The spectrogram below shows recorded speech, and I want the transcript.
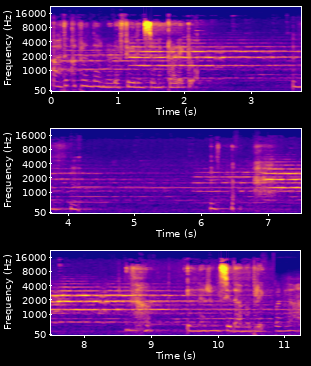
அதுக்கப்புறம் தான் என்னோட ஃபீலிங்ஸ் எனக்கு கிடைக்கும். எல்லா ரூல்ஸ் இதாம பிரேக் பண்ணலாம்.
